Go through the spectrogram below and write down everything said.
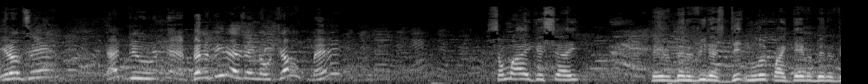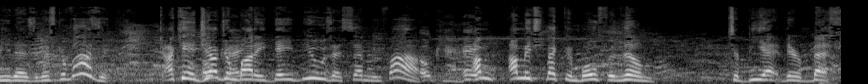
You know what I'm saying? That dude, yeah, Benavidez ain't no joke, man. Somebody could say David Benavidez didn't look like David Benavidez against Gvozdyk. I can't judge Okay. them by their debuts at 75. Okay. I'm I'm expecting both of them to be at their best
